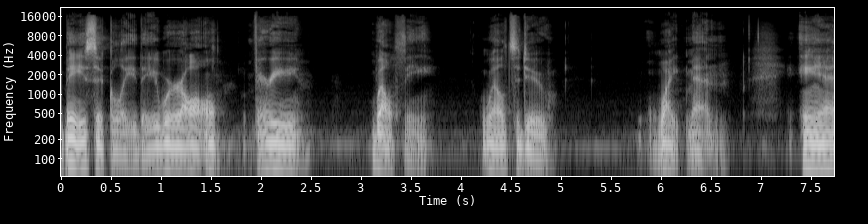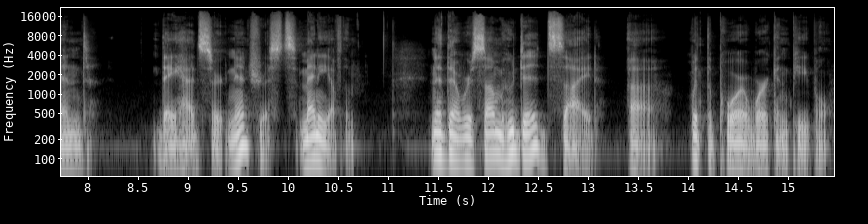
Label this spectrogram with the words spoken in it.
basically, they were all very wealthy, well to do white men. And they had certain interests, many of them. And there were some who did side uh, with the poor working people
